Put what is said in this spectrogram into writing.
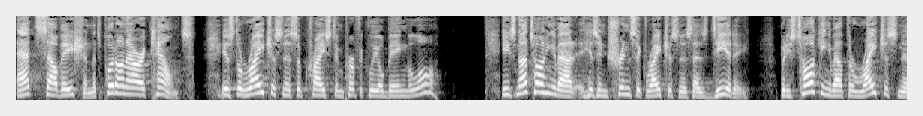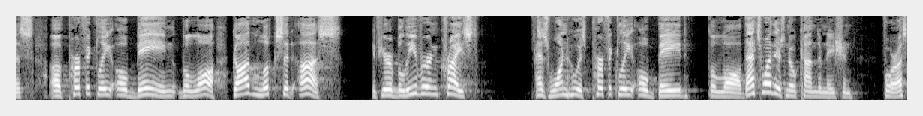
at salvation that's put on our account is the righteousness of Christ in perfectly obeying the law. He's not talking about his intrinsic righteousness as deity but he's talking about the righteousness of perfectly obeying the law. God looks at us, if you're a believer in Christ, as one who has perfectly obeyed the law. That's why there's no condemnation for us.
